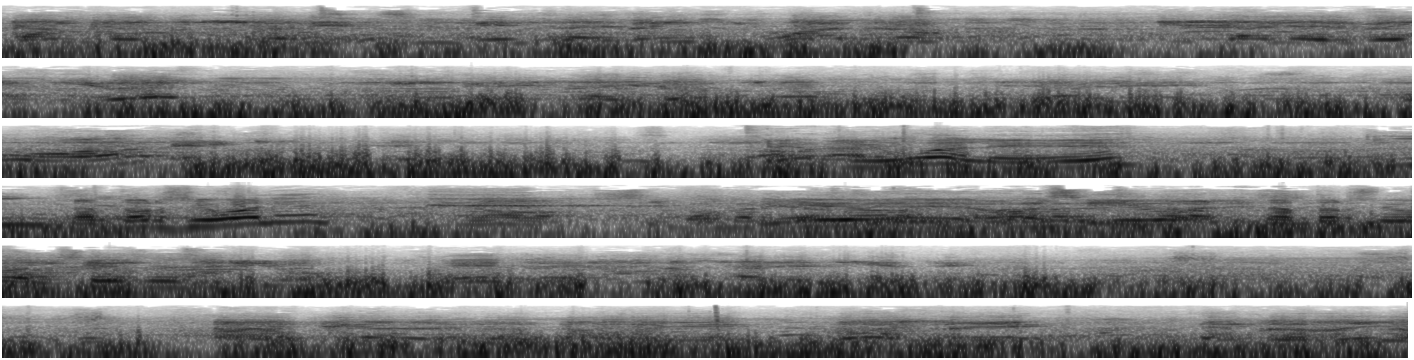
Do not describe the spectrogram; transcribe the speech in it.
Cambio de divisiones, entra el 24 y sale el 22, ingresa el 8 y sale el 15. Creo que iguales, ¿eh? ¿14 iguales? No, si convertido, ahora sí iguales. 14 iguales, sí, sí. sí. Entra el 1 sale el 7. Ahora pegado el 2, perdido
